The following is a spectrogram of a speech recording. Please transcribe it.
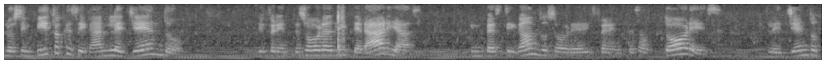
Los invito a que sigan leyendo diferentes obras literarias, investigando sobre diferentes autores, leyendo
